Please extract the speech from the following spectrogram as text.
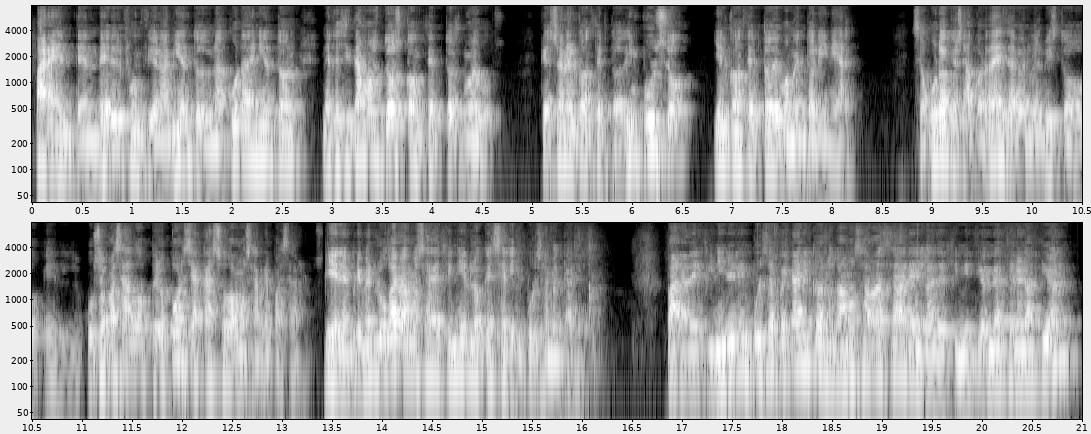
Para entender el funcionamiento de una cuna de Newton necesitamos dos conceptos nuevos, que son el concepto de impulso y el concepto de momento lineal. Seguro que os acordáis de haberlos visto el curso pasado, pero por si acaso vamos a repasarlos. Bien, en primer lugar vamos a definir lo que es el impulso mecánico. Para definir el impulso mecánico nos vamos a basar en la definición de aceleración.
